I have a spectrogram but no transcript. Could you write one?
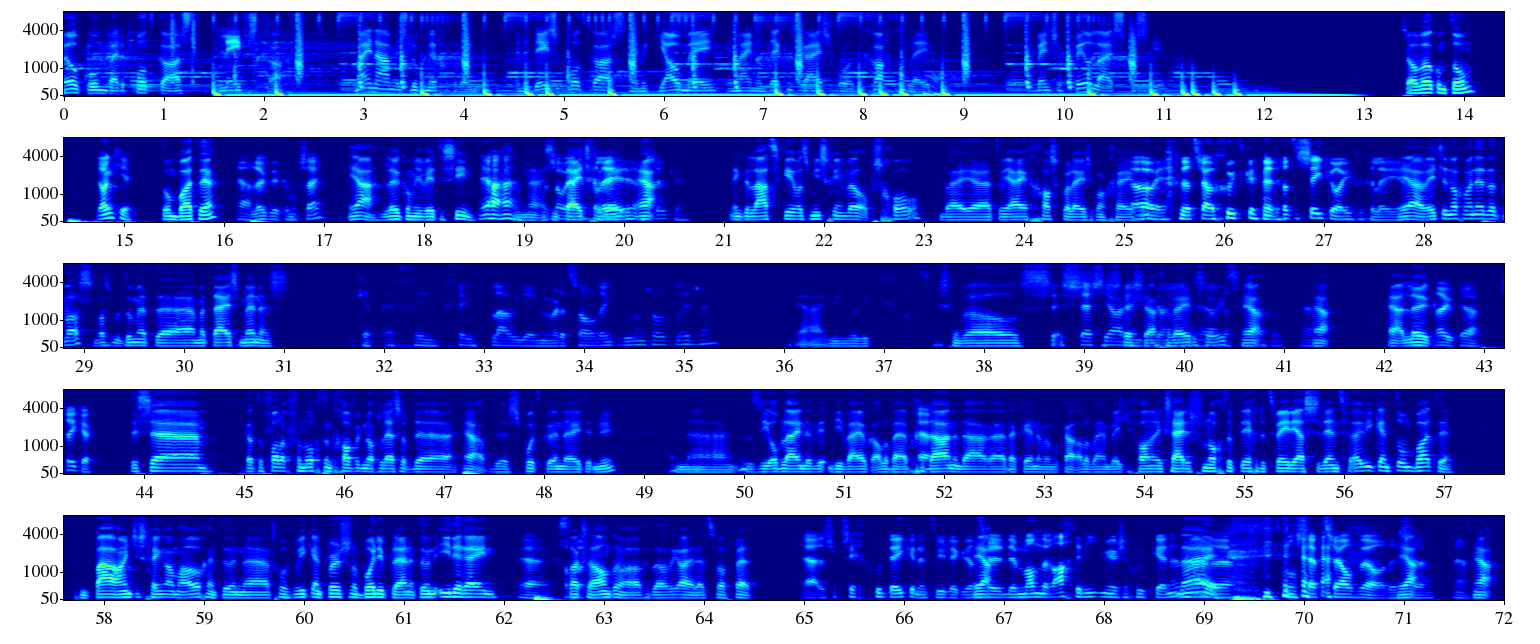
Welkom bij de podcast Levenskracht. Mijn naam is Loek Mechtelbrink en in deze podcast neem ik jou mee in mijn ontdekkingsreis voor een krachtig leven. Ik wens je veel luisterplezier. Zo, welkom Tom. Dank je. Tom Barten. Ja, leuk dat ik er mag zijn. Ja, leuk om je weer te zien. Ja, is een, eh, dat is is een al tijdje geleden. Ja, Ja. zeker. Ik denk de laatste keer was misschien wel op school, bij, eh, toen jij een gastcollege kon geven. Oh ja, dat zou goed kunnen. Dat is zeker al even geleden. Ja, weet je nog wanneer dat was? Was het toen met eh, Matthijs Mennis. Ik heb echt geen, geen flauw idee meer, maar dat zal denk ik, hoe lang zal het geleden zijn? Ja, ik denk dat ik misschien wel zes, Zes jaar zes jaar dan, geleden, ja. zoiets. Ja. ja. ja, leuk. Leuk, ja. Zeker. Het is, eh, ik had toevallig vanochtend gaf ik nog les op de, ja, op de sportkunde, heet het nu. En eh, dat is die opleiding die wij ook allebei hebben Ja. gedaan. En daar, eh, daar kennen we elkaar allebei een beetje van. En ik zei dus vanochtend ook tegen de tweedejaars student. Hey, wie kent Tom Barten? En een paar handjes gingen omhoog. En toen eh, vroeg ik wie kent Personal Body Plan? En toen iedereen Ja, stak zijn hand omhoog. Dacht ik, oh ja, dat is wel vet. ja, dat is op zich een goed teken natuurlijk. Dat Ja. ze de man erachter niet meer zo goed kennen, Nee. maar eh, het concept zelf wel. Dus, Ja. eh, ja. Ja.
